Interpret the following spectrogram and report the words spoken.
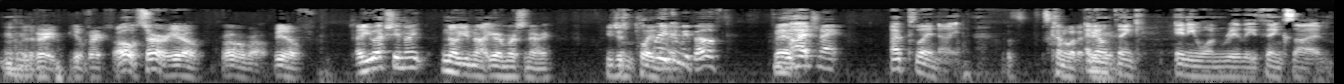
with a very, you know, very. Oh, sir, you know, blah, blah, blah, you know, are you actually a knight? No, you're not. You're a mercenary. You just play Well, you can be both. Man, Match knight. I play knight. that's, that's kind of what I, I figured. don't think anyone really thinks I'm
